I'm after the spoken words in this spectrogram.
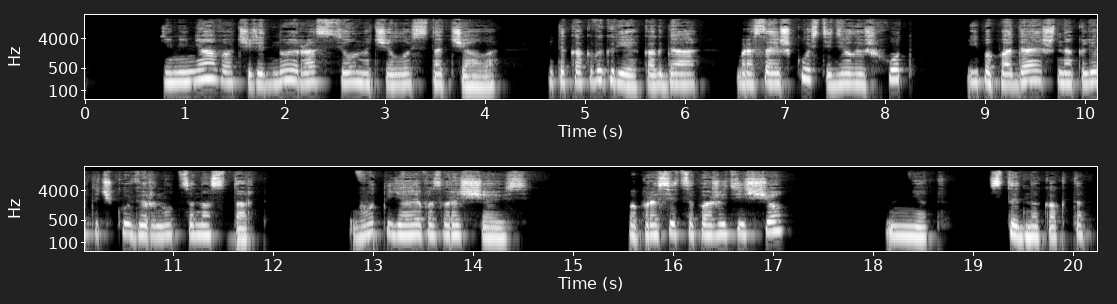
для меня в очередной раз все началось сначала. Это как в игре, когда бросаешь кости, делаешь ход и попадаешь на клеточку вернуться на старт. Вот я и возвращаюсь. Попроситься пожить еще? Нет, стыдно как-то.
